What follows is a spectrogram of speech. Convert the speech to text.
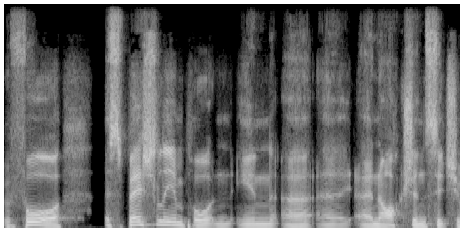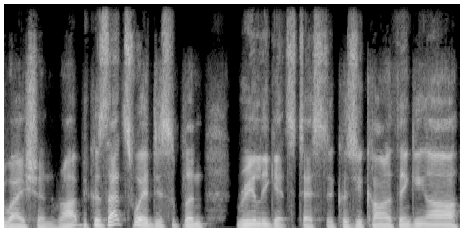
before, especially important in uh, a, an auction situation, right? Because that's where discipline really gets tested. Because you're kind of thinking, oh,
